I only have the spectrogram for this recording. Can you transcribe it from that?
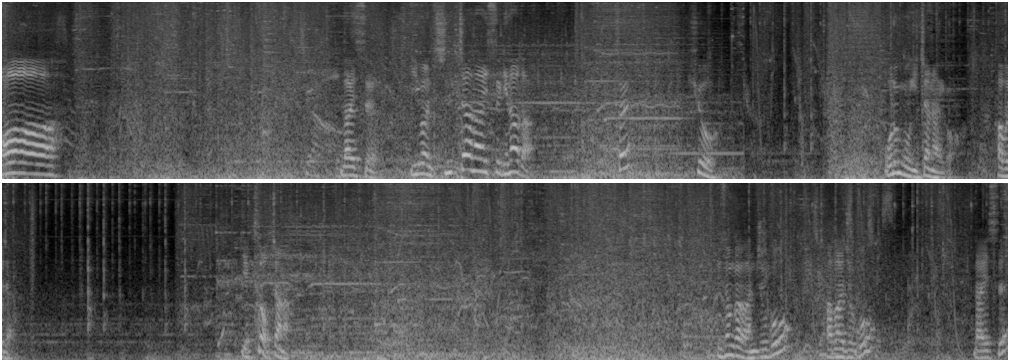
아. 나이스. 이건 진짜 나이스긴 하다. 슬? 휴 오른 궁 있잖아 이거. 가보자. 얘 풀 없잖아. 유성각 안 주고 잡아주고. 나이스.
